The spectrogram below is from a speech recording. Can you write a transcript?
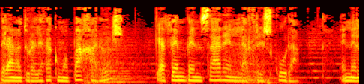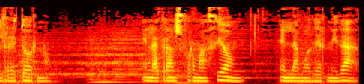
de la naturaleza como pájaros que hacen pensar en la frescura, en el retorno, en la transformación, en la modernidad,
